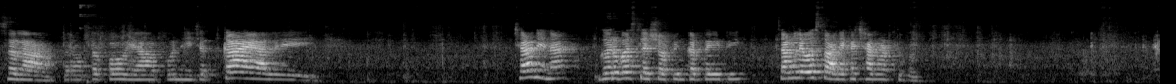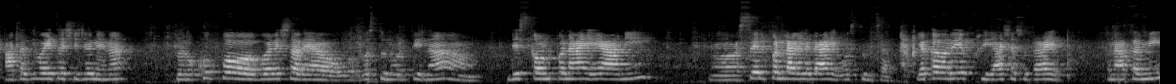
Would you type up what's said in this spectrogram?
चला तर आता पाहूया आपण ह्याच्यात काय आले छान आहे ना? घर बसल्या शॉपिंग करता येते. चांगल्या वस्तू आल्या का छान वाटतं पण. आता दिवाळीचा सीजन आहे ना तर खूप बऱ्याच साऱ्या वस्तूंवरती ना डिस्काउंट पण आहे आणि सेल पण लागलेला आहे वस्तूंचा. एकावर एक फ्री अशा सुद्धा आहेत. पण आता मी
